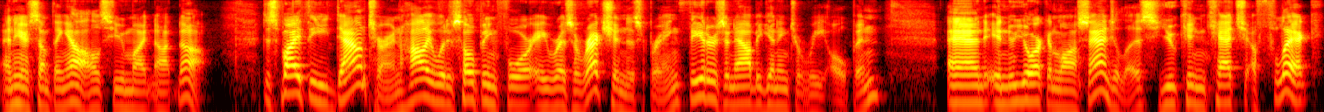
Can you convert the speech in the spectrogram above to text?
And here's something else you might not know. Despite the downturn, Hollywood is hoping for a resurrection this spring. Theaters are now beginning to reopen. And in New York and Los Angeles, you can catch a flick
